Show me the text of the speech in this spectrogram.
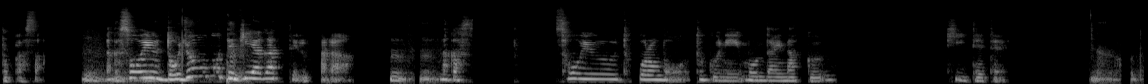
とかさうん。なんかそういう土壌も出来上がってるからうんうん。なんかそういうところも特に問題なく聞いてて。なるほど。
